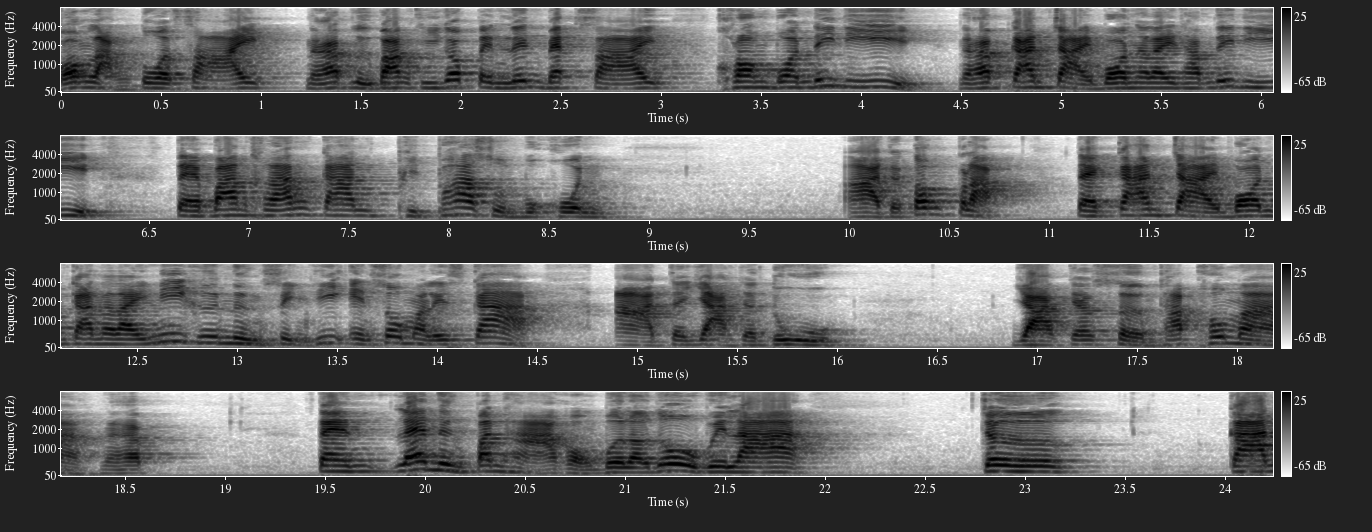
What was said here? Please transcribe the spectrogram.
กองหลังตัวซ้ายนะครับ หรือบางทีก็เป็นเล่นแบ็กซ้ายครองบอลได้ดีนะครับ การจ่ายบอลอะไรทำได้ดี แต่บางครั้งการผิดพลาดส่วนบุคคล อาจจะต้องปรับ แต่การจ่ายบอลการอะไรนี่คือหนึ่งสิ่งที่เอนโซมาเลสกา อาจจะอยากจะดู อยากจะเสริมทัพเข้ามานะครับ แต่และหนึ่งปัญหาของเบอร์ a าโดเวลาเจอการ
